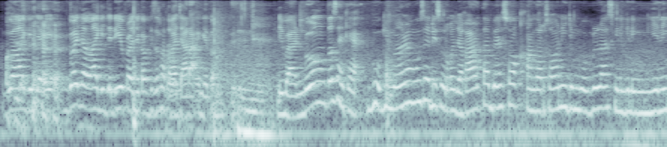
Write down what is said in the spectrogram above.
Gue lagi jadi, gue lagi jadi project officer satu acara gitu di Bandung. Terus yang kayak, bu gimana bu saya disuruh ke Jakarta besok ke kantor Sony jam 12 gini gini gini.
